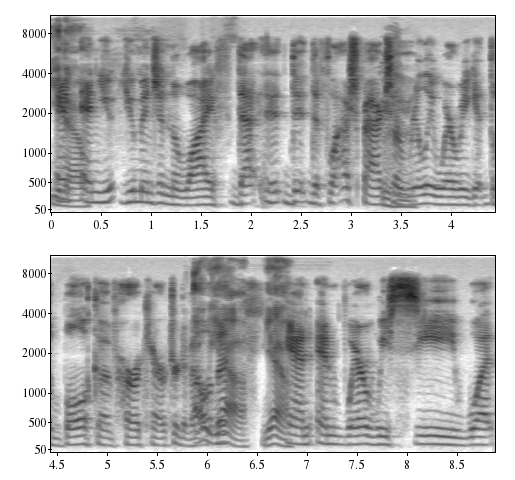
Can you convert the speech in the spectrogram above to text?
you and, know. and you you mentioned the wife that the, the flashbacks mm-hmm. are really where we get the bulk of her character development. Oh yeah, yeah, and and where we see what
